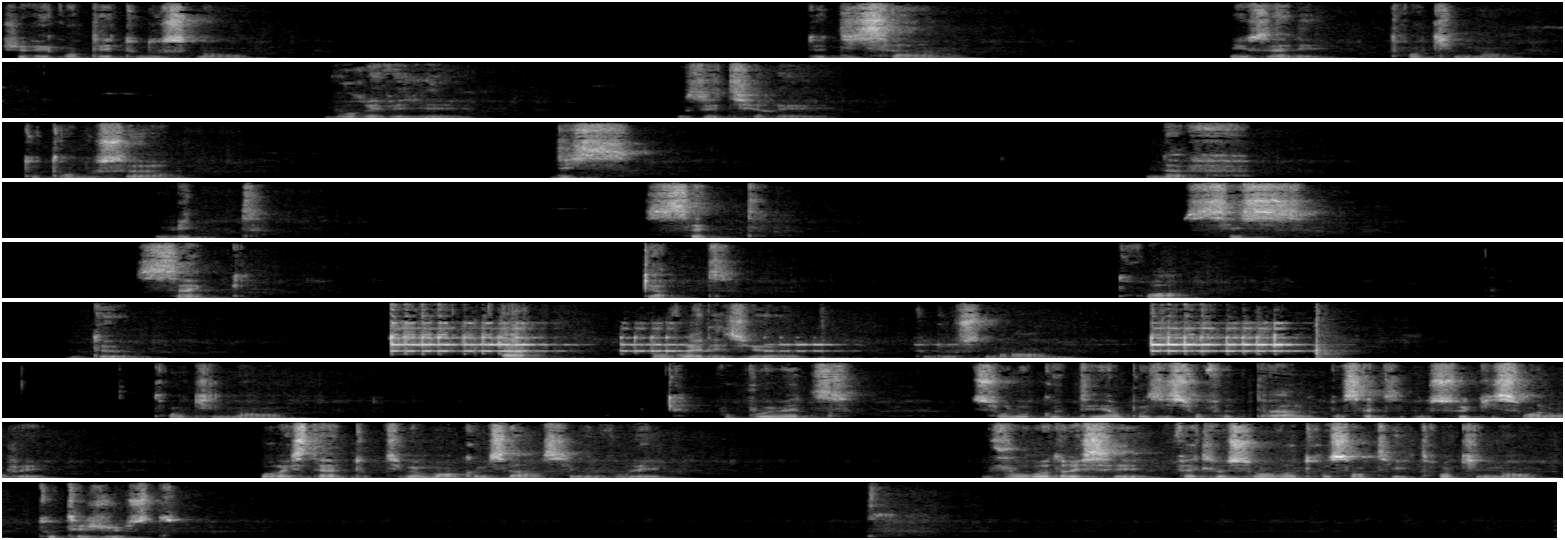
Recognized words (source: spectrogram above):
je vais compter tout doucement de 10 à 1 et vous allez tranquillement vous réveiller, vous étirer tout en douceur. 10, 9, 8, 7, 6, 5, 4, 3, 2, 1. Ouvrez les yeux tout doucement, tranquillement. Vous pouvez mettre sur le côté en position fœtale pour celles ou ceux qui sont allongés. Vous restez un tout petit moment comme ça, si vous le voulez. Vous redressez, faites-le selon votre ressenti, tranquillement, tout est juste.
